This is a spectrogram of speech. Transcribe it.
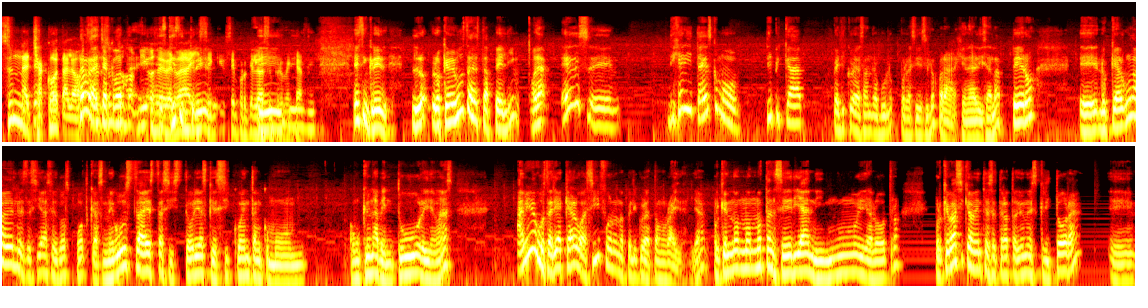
Es una chacota, los una chacota. amigos de verdad y sé, por qué lo hacen, pero Es increíble. Lo, lo, que me gusta de esta peli, ahora, es eh, ligerita, es como típica película de Sandra Bullock, por así decirlo, para generalizarla, pero eh, lo que alguna vez les decía hace dos podcasts, me gusta estas historias que sí cuentan como, como que una aventura y demás. A mí me gustaría que algo así fuera una película de Tom Raider, ¿ya? Porque no, no, no tan seria ni muy al otro, porque básicamente se trata de una escritora eh,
